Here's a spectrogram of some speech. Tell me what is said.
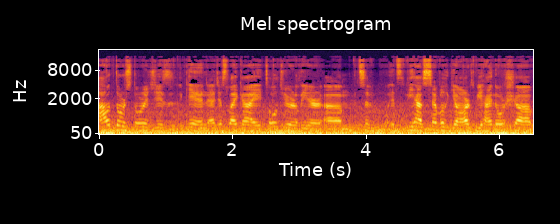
Outdoor storage is again uh, just like I told you earlier um, it's a it's we have several yards behind our shop.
